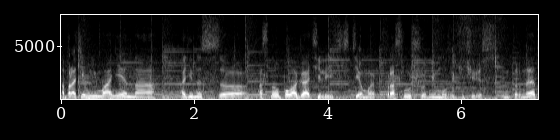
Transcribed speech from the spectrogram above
Обратим внимание на один из э, основополагателей системы прослушивания музыки через интернет,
